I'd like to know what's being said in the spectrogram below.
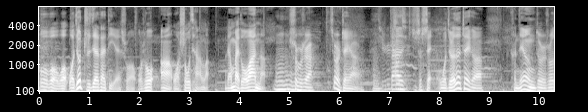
不不不，我我就直接在底下说，我说啊，我收钱了，两百多万呢，是不是？就是这样。其实，但是谁？我觉得这个肯定就是说，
